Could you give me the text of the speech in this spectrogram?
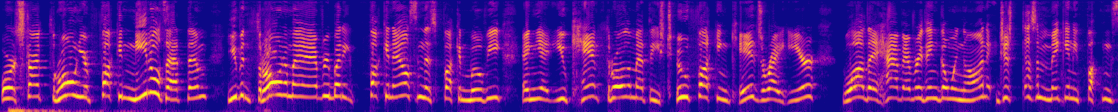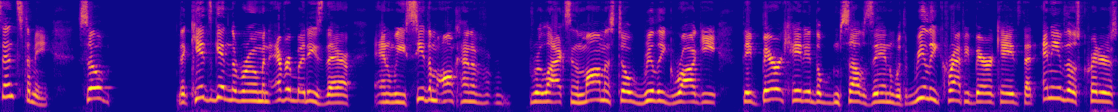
Or start throwing your fucking needles at them. You've been throwing them at everybody fucking else in this fucking movie and yet you can't throw them at these two fucking kids right here while they have everything going on. It just doesn't make any fucking sense to me. So, the kids get in the room and everybody's there and we see them all kind of relaxing. The mom is still really groggy. They barricaded themselves in with really crappy barricades that any of those critters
